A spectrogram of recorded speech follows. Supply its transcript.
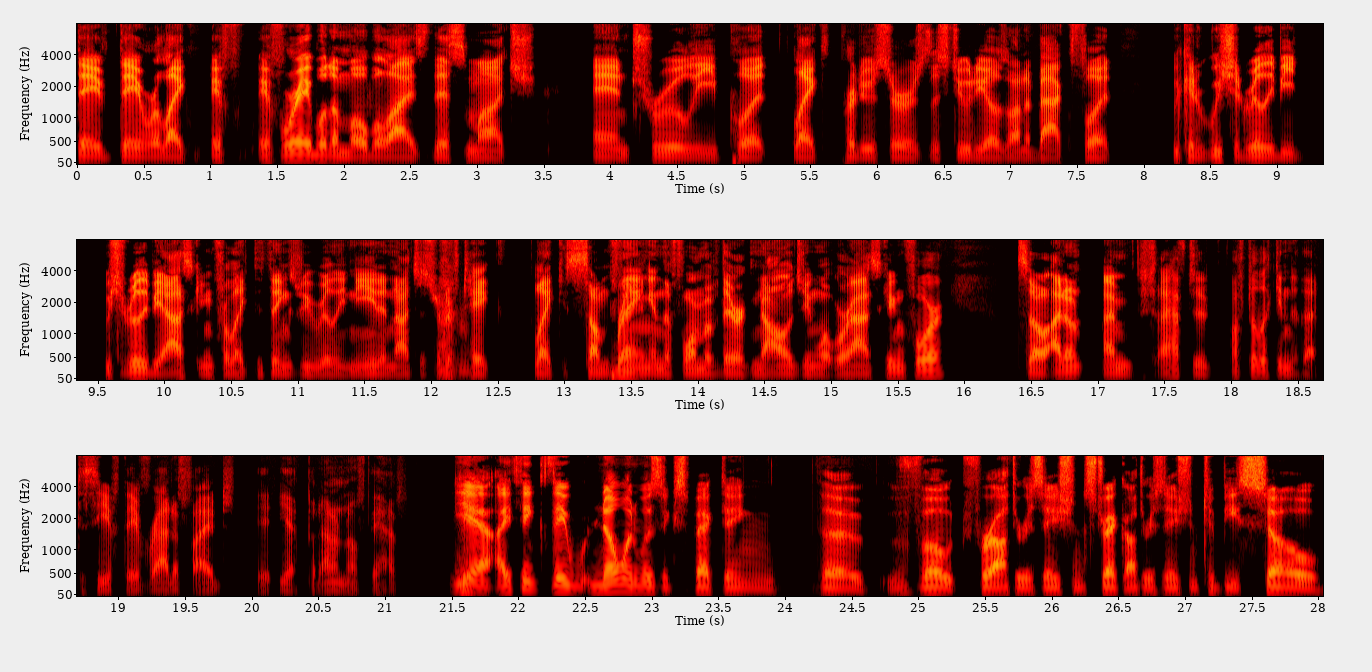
they they were like, if if we're able to mobilize this much and truly put like producers, the studios on a back foot, we could we should really be we should really be asking for like the things we really need and not just sort of Mhm. take like something Right. in the form of they're acknowledging what we're asking for. So I don't I'm I have to I'll have to look into that to see if they've ratified it yet, but I don't know if they have. Yeah, I think they no one was expecting the vote for authorization, strike authorization, to be so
